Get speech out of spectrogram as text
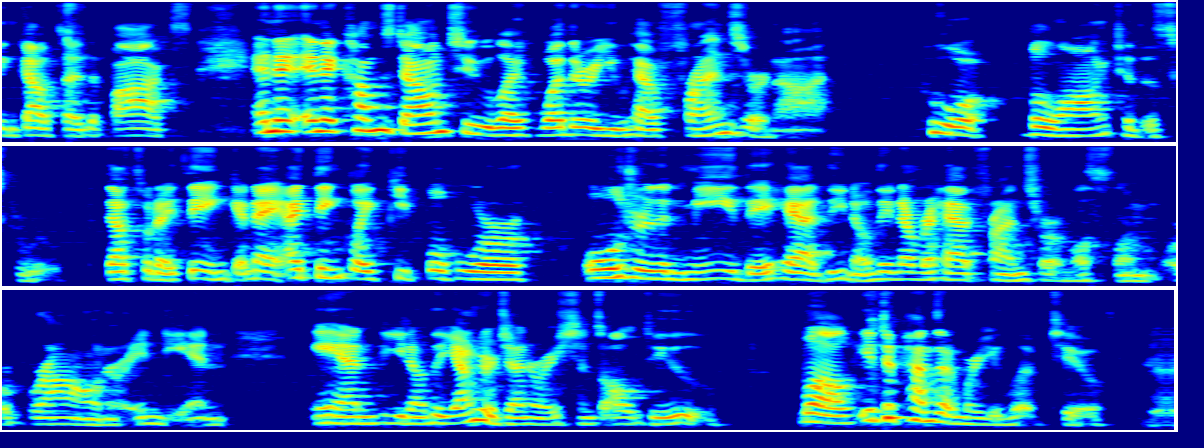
think outside the box. And it, and it comes down to like whether you have friends or not who belong to this group. That's what i think. And i, I think like people who are older than me they had you know they never had friends who are muslim or brown or indian. And you know the younger generations all do well it depends on where you live too yeah.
